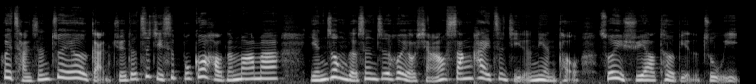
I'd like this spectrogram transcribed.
会产生罪恶感，觉得自己是不够好的妈妈，严重的甚至会有想要伤害自己的念头，所以需要特别的注意。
